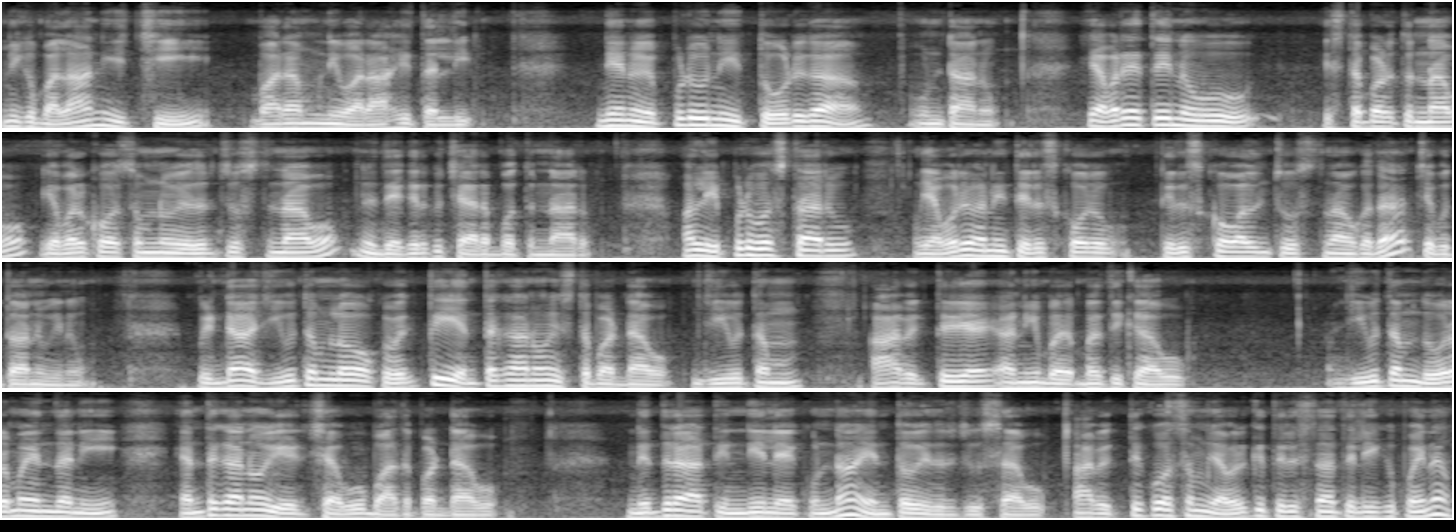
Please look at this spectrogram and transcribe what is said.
నీకు బలాన్ని ఇచ్చి వరం నీ వరాహి తల్లి. నేను ఎప్పుడూ నీ తోడుగా ఉంటాను. ఎవరైతే నువ్వు ఇష్టపడుతున్నావో ఎవరి కోసం నువ్వు ఎదురు చూస్తున్నావో నీ దగ్గరకు చేరబోతున్నారు. వాళ్ళు ఎప్పుడు వస్తారు? ఎవరు అని తెలుసుకో తెలుసుకోవాలని చూస్తున్నావు కదా? చెబుతాను విను. బిడ్డ జీవితంలో ఒక వ్యక్తి ఎంతగానో ఇష్టపడ్డావు. జీవితం ఆ వ్యక్తి అని బ- జీవితం దూరమైందని ఎంతగానో ఏడ్చావు బాధపడ్డావు. నిద్ర తిండి లేకుండా ఎంతో ఎదురు చూశావు. ఆ వ్యక్తి కోసం ఎవరికి తెలిసినా తెలియకపోయినా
